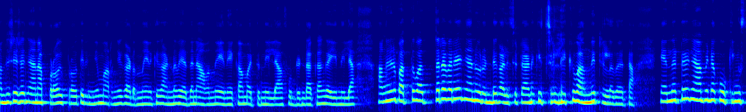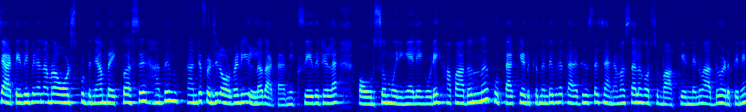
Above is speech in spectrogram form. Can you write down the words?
അതിനുശേഷം ഞാൻ അപ്പുറം ഇപ്പുറം തിരിഞ്ഞ് മറിഞ്ഞ് കിടന്ന് എനിക്ക് കണ്ണ് വേദന ആവുന്ന എഴുന്നേക്കാൻ പറ്റുന്നില്ല. ഫുഡ് ഉണ്ടാക്കാൻ കഴിയുന്നില്ല. അങ്ങനെ ഒരു പത്ത് പത്തര വരെ ഞാൻ ഉരുണ്ട് കളിച്ചിട്ടാണ് കിച്ചണിലേക്ക് വന്നിട്ടുള്ളത് കേട്ടോ. എന്നിട്ട് ഞാൻ പിന്നെ കുക്കിംഗ് സ്റ്റാർട്ട് ചെയ്ത് പിന്നെ നമ്മൾ ഓട്സ് ഫുഡ് ഞാൻ ബ്രേക്ക്ഫാസ്റ്റ് അത് എന്റെ ഫ്രിഡ്ജിൽ ഓൾറെഡി ഉള്ളതാട്ടോ. മിക്സ് ചെയ്തിട്ടുള്ള ഓട്സും മുരിങ്ങയിലയും കൂടി. അപ്പോൾ അതൊന്ന് പുട്ടാക്കി എടുക്കുന്നുണ്ട്. പിന്നെ തലേ ദിവസത്തെ ചന മസാല കുറച്ച് ബാക്കിയുണ്ടായിരുന്നു അതും എടുത്തിന്.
